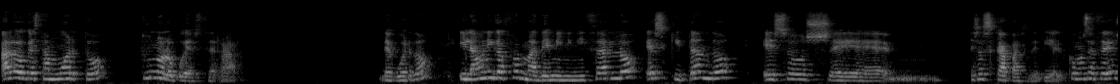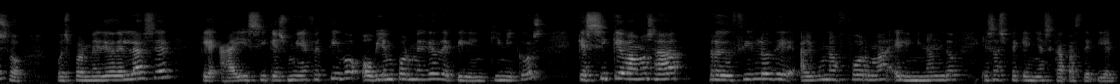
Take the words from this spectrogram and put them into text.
algo que está muerto, tú no lo puedes cerrar. ¿de acuerdo? Y la única forma de minimizarlo es quitando esos, eh, esas capas de piel. ¿Cómo se hace eso? Pues por medio del láser, que ahí sí que es muy efectivo, o bien por medio de peeling químicos, que sí que vamos a reducirlo de alguna forma eliminando esas pequeñas capas de piel.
